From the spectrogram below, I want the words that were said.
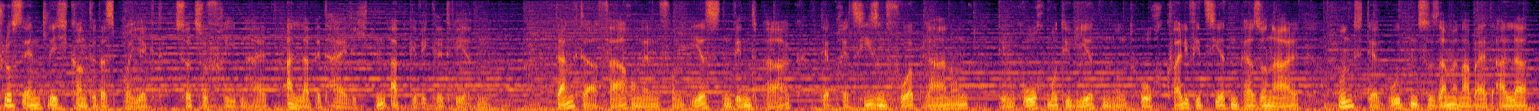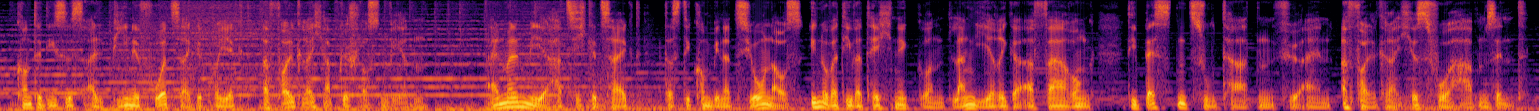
Schlussendlich konnte das Projekt zur Zufriedenheit aller Beteiligten abgewickelt werden. Dank der Erfahrungen vom ersten Windpark, der präzisen Vorplanung, dem hochmotivierten und hochqualifizierten Personal und der guten Zusammenarbeit aller konnte dieses alpine Vorzeigeprojekt erfolgreich abgeschlossen werden. Einmal mehr hat sich gezeigt, dass die Kombination aus innovativer Technik und langjähriger Erfahrung die besten Zutaten für ein erfolgreiches Vorhaben sind.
